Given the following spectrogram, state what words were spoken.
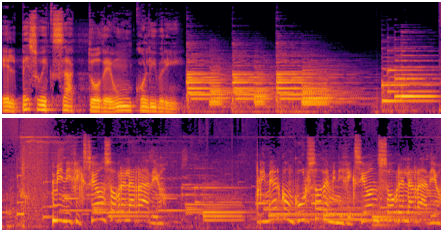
El peso exacto de un colibrí. Minificción sobre la radio. Primer concurso de minificción sobre la radio.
